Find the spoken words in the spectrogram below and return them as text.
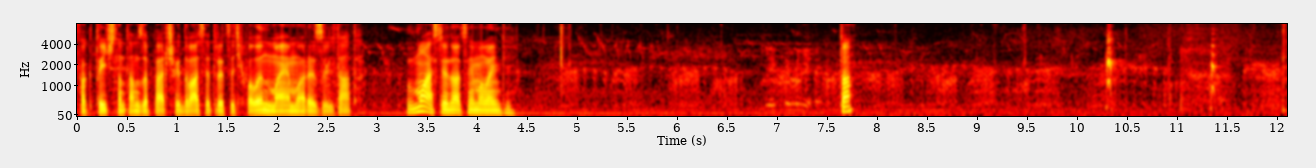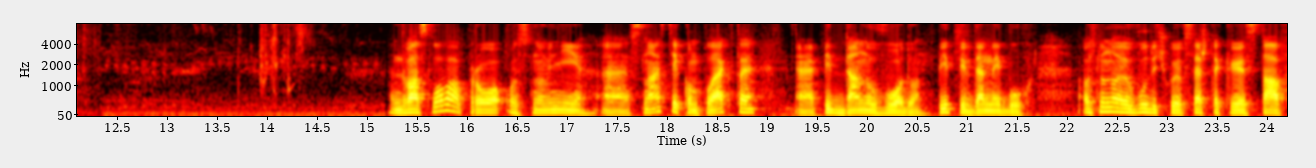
фактично, там за перших 20-30 хвилин маємо результат. В маслі, да, цей маленький. Два слова про основні е, снасті, комплекти е, під дану воду, під південний буг. Основною вудочкою все ж таки став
